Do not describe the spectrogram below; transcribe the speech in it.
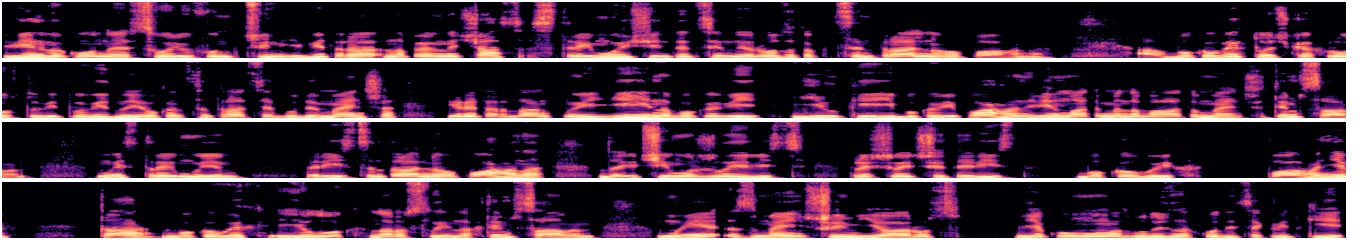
Він виконує свою функцію інгібітора на певний час, стримуючи інтенсивний розвиток центрального пагона. А в бокових точках росту, відповідно, його концентрація буде менша, і ретардантної дії на бокові гілки і бокові пагони він матиме набагато менше. Тим самим ми стримуємо ріст центрального пагона, даючи можливість пришвидшити ріст бокових пагонів та бокових гілок на рослинах. Тим самим ми зменшуємо ярус, в якому у нас будуть знаходитися квітки,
